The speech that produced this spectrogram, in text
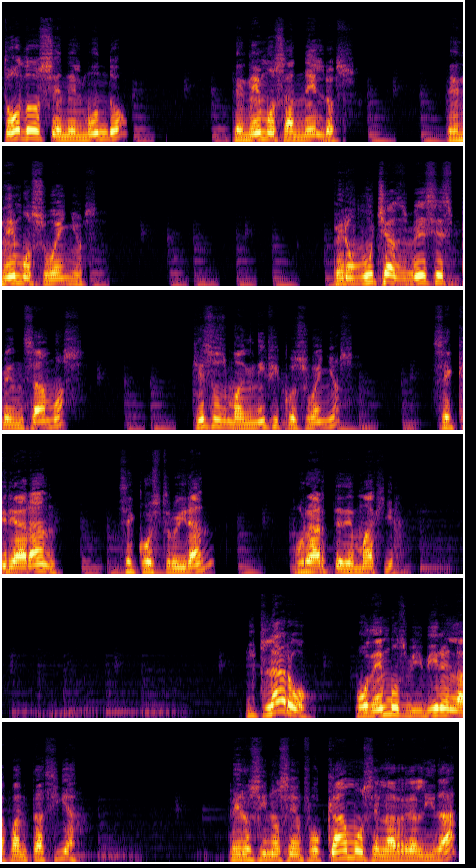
Todos en el mundo tenemos anhelos, tenemos sueños, pero muchas veces pensamos que esos magníficos sueños se crearán, se construirán por arte de magia. Y claro, podemos vivir en la fantasía, pero si nos enfocamos en la realidad,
